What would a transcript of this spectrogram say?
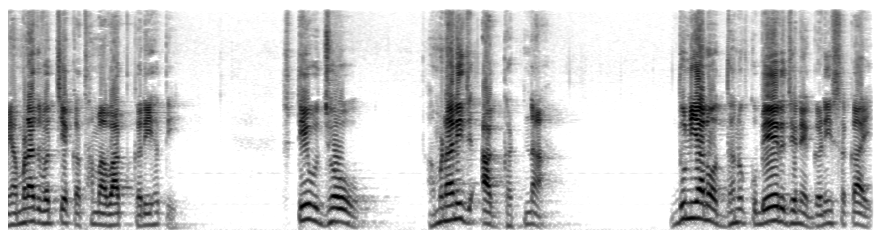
મેં હમણાં જ વચ્ચે કથામાં વાત કરી હતી. સ્ટીવ જો હમણાંની જ આ ઘટના. દુનિયાનો ધન કુબેર જેને ગણી શકાય.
